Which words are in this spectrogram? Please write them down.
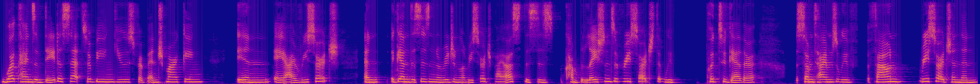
what kinds of data sets are being used for benchmarking in AI research. And again, this isn't original research by us. This is compilations of research that we've put together. Sometimes we've found research and then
